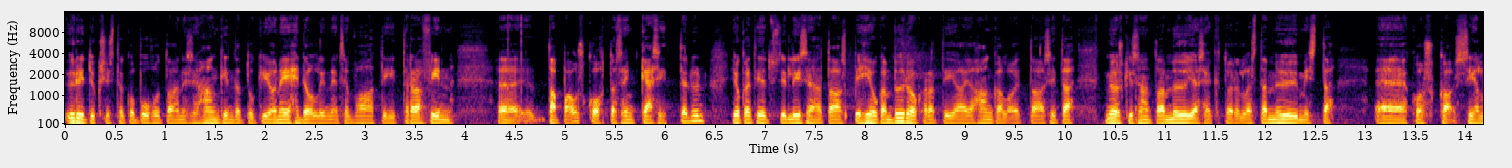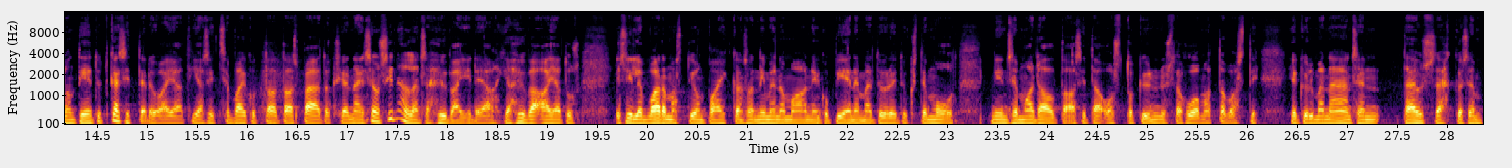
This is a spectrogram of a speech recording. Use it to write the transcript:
yrityksistä kun puhutaan, niin se hankintatuki on ehdollinen, se vaatii Trafin äh, tapauskohtaisen käsittelyn, joka tietysti lisää taas hiukan byrokratiaa ja hankaloittaa sitä myöskin sanotaan myyjäsektorilla sitä myymistä koska siellä on tietyt käsittelyajat ja sitten se vaikuttaa taas päätöksiä. Näin se on sinällänsä hyvä idea ja hyvä ajatus ja sille varmasti on paikkansa nimenomaan niin kuin pienemmät yritykset ja muut, niin se madaltaa sitä ostokynnystä huomattavasti. Ja kyllä mä näen sen täyssähköisen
